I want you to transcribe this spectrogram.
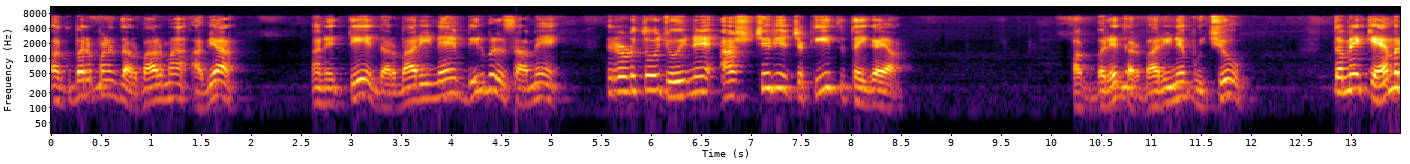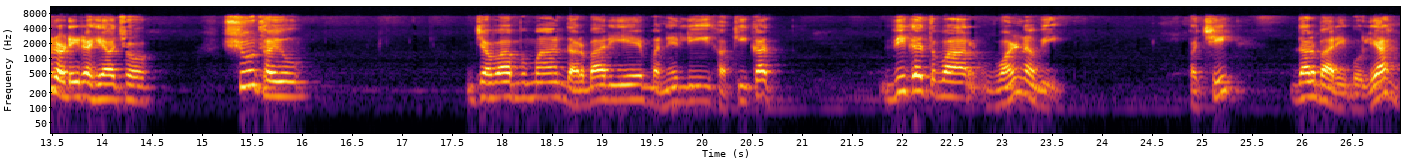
અકબર પણ દરબારમાં આવ્યા અને તે દરબારીને બિરબલ સામે રડતો જોઈને આશ્ચર્યચકિત થઈ ગયા. અકબરે દરબારીને પૂછ્યું, તમે કેમ રડી રહ્યા છો? શું થયું? જવાબમાં દરબારીએ બનેલી હકીકત વિગતવાર વર્ણવી. પછી દરબારી બોલ્યા,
